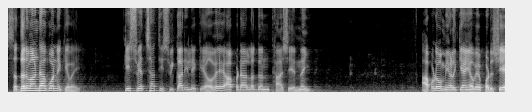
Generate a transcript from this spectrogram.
સધર વાંઢા કોને કહેવાય? કે સ્વેચ્છાથી સ્વીકારી લે કે હવે આપણા લગ્ન થશે નહીં. આપણો મેળ ક્યાંય હવે પડશે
